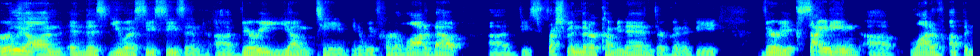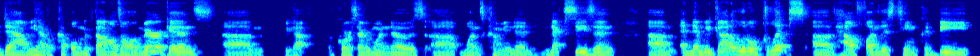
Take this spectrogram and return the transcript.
early on in this USC season, uh, very young team. You know, we've heard a lot about uh, these freshmen that are coming in. They're going to be very exciting. Uh, a lot of up and down. We have a couple McDonald's All Americans. Um, we got, of course, everyone knows uh, one's coming in next season. Um, and then we got a little glimpse of how fun this team could be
